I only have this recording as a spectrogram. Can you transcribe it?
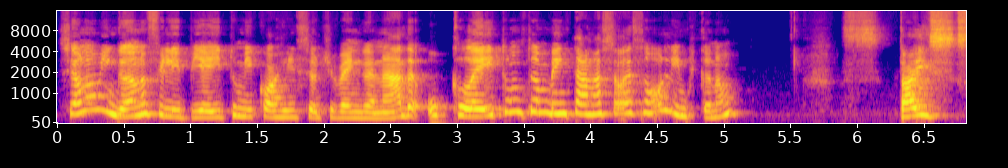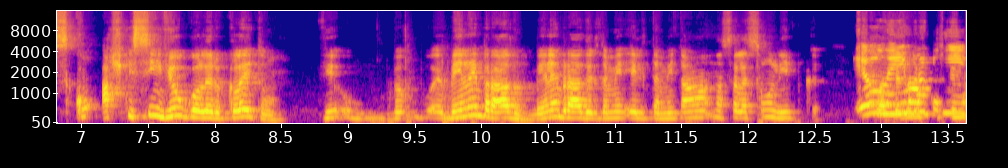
Se eu não me engano, Felipe, e aí tu me corrige se eu estiver enganada, o Cleiton também está na seleção olímpica, não? Thaís, acho que sim, viu o goleiro Cleiton? É bem lembrado, bem lembrado. Ele também, ele também tá na seleção olímpica. Eu lembro que.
